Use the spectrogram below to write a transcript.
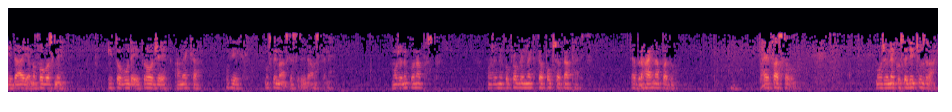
i dajemo po Bosni. I to bude i prođe, a Meka uvijek muslimanska sredina ostane. Može neko napast. Može neko problem nekakav pokušati napraviti. Ebraha je napadu. Pa je fasovo. Može neko se dići u zrak.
